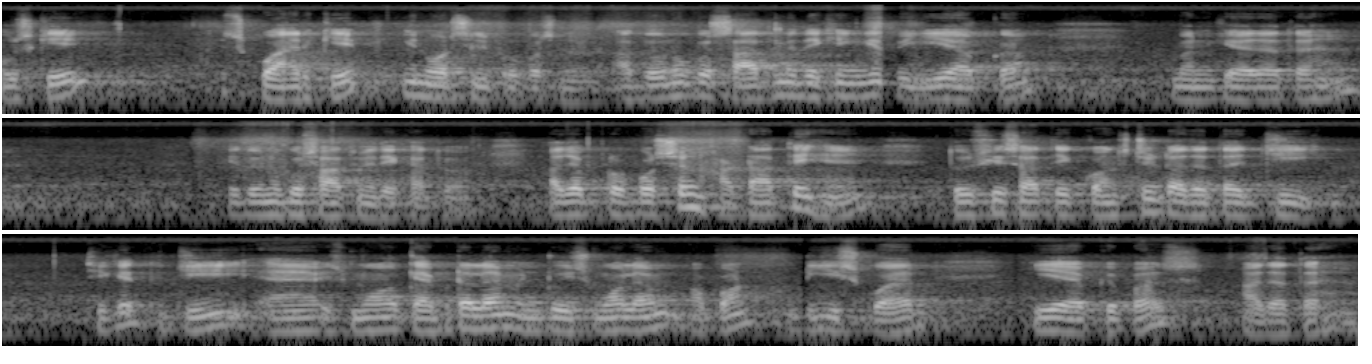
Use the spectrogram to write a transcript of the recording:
उसके स्क्वायर के इन्वर्सली प्रोपोर्शनल और दोनों को साथ में देखेंगे तो ये आपका बन के आ जाता है। ये दोनों को साथ में देखा तो। और जब प्रोपोर्शन हटाते हैं तो उसके साथ एक कांस्टेंट आ जाता है जी ठीक है? तो G small capital M into small M upon D square ये आपके पास आ जाता है।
